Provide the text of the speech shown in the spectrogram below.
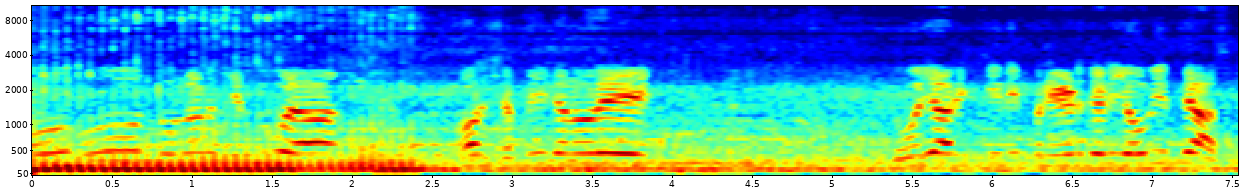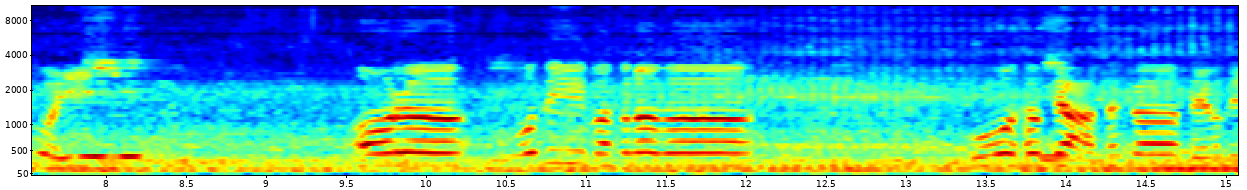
ਉਹ ਅੰਦੋਲਨ ਜਿੱਤੂ ਹੋਇਆ ਔਰ 26 ਜਨਵਰੀ 2021 ਦੀ ਪਰੇਡ ਜਿਹੜੀ ਉਹ ਵੀ ਇਤਿਹਾਸਕ ਹੋਈ। ਔਰ ਉਹਦੀ ਮਤਲਬ ਉਸ ਇਤਿਹਾਸਕ ਦਿਨ ਦੀ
